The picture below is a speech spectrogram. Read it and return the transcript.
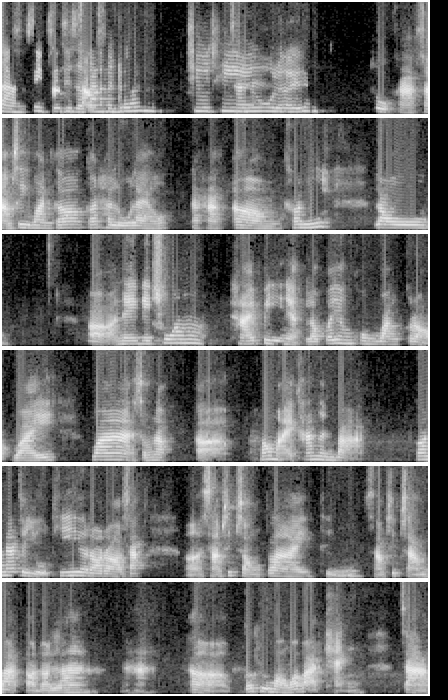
สามสิบสี่สิบสตางค์เป็นเรื่องชิวๆเลย ถูกค่ะสามสี่วันก็ก็ทะลุแล้วนะคะคราวนี้เราในในช่วงท้ายปีเนี่ย เราก็ยังคงวางกรอบไว้ว่าสำหรับเป้าหมายค่าเงินบาท ก็น่าจะอยู่ที่รอๆสักสามสิบสองปลายถึงสามสิบสามบาทต่อดอลลาร์นะคะก็คือมองว่าบาทแข็งจาก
